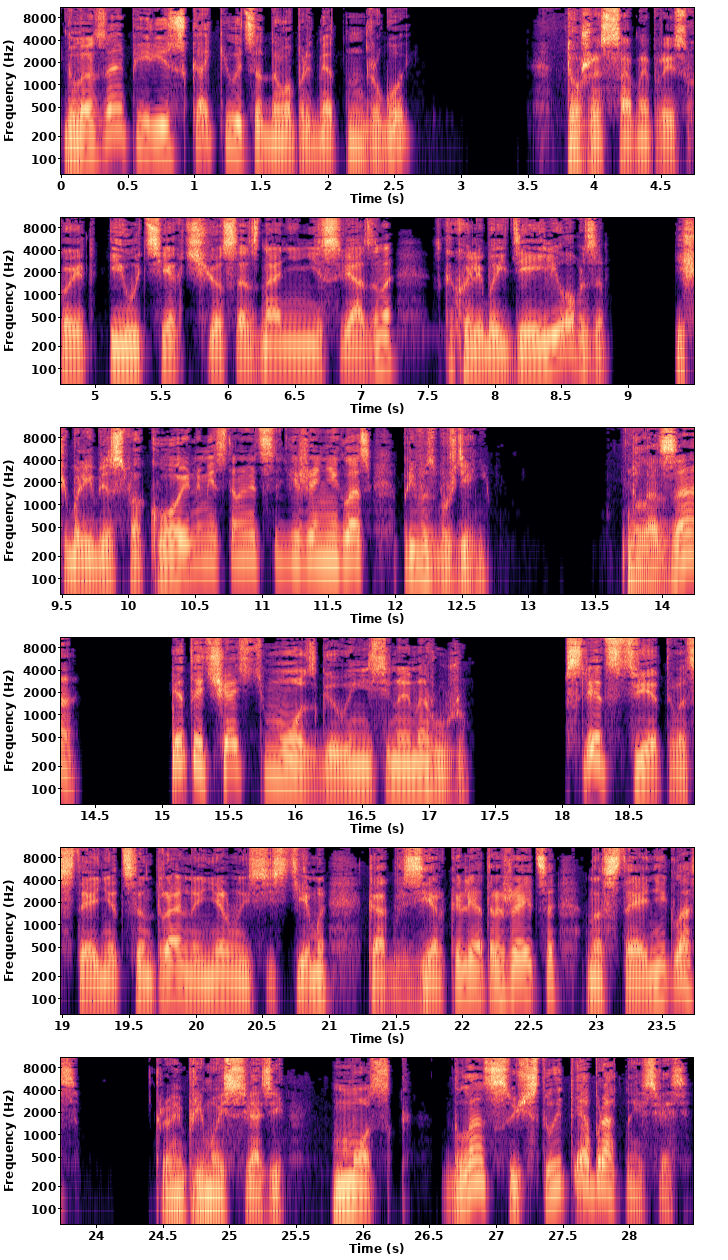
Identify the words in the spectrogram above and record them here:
Глаза перескакивают с одного предмета на другой. То же самое происходит и у тех, чье сознание не связано с какой-либо идеей или образом. Еще более беспокойными становится движение глаз при возбуждении. Глаза — это часть мозга, вынесенная наружу. Вследствие этого состояния центральной нервной системы, как в зеркале, отражается на состоянии глаз. Кроме прямой связи мозг-глаз, существует и обратная связь.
